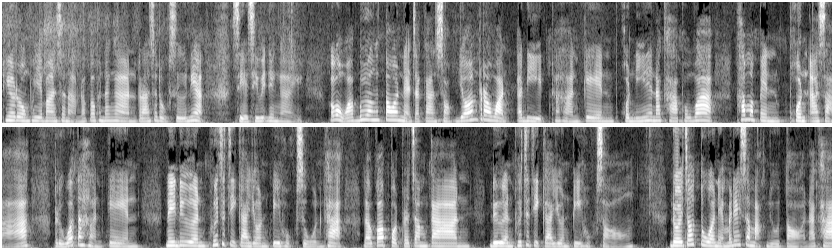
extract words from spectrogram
ที่โรงพยาบาลสนามแล้วก็พนักงานร้านสะดวกซื้อเนี่ยเสียชีวิตยังไง ก็บอกว่าเบื้องต้นเนี่ยจากการสอบย้อนประวัติอดีตทหารเกณฑ์คนนี้เนี่ยนะคะ เพราะว่าเข้ามาเป็นพลอาสา หรือว่าทหารเกณฑ์ ในเดือนพฤศจิกายนปี 60 ค่ะ แล้วก็ปลดประจำการเดือนพฤศจิกายนปี 62 โดยเจ้าตัวเนี่ยไม่ได้สมัครอยู่ต่อนะคะ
